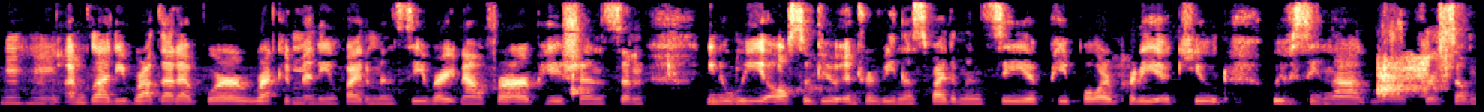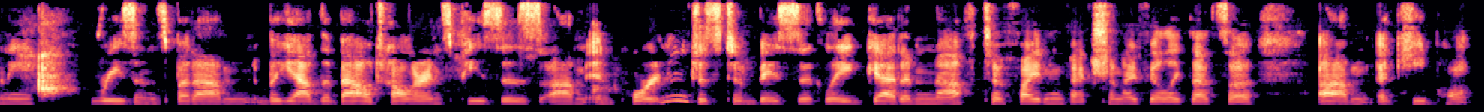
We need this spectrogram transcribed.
Mm-hmm. I'm glad you brought that up. We're recommending vitamin C right now for our patients, and you know we also do intravenous vitamin C if people are pretty acute. We've seen that work for so many reasons, but um, but yeah, the bowel tolerance piece is um, important just to basically get enough to fight infection. I feel like that's a um, a key po-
